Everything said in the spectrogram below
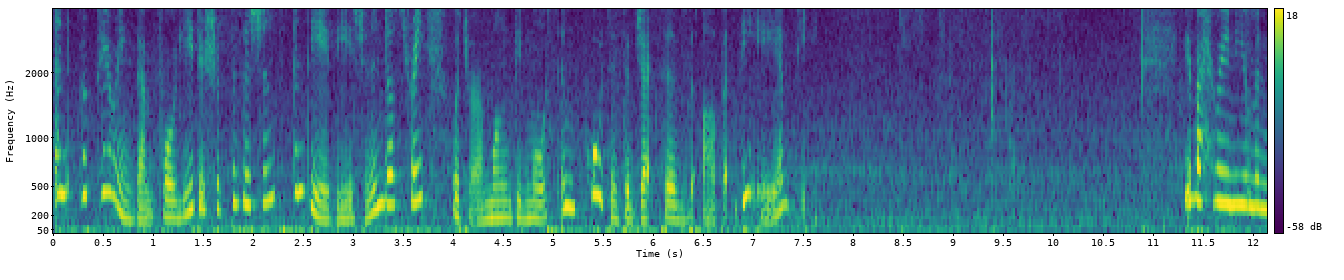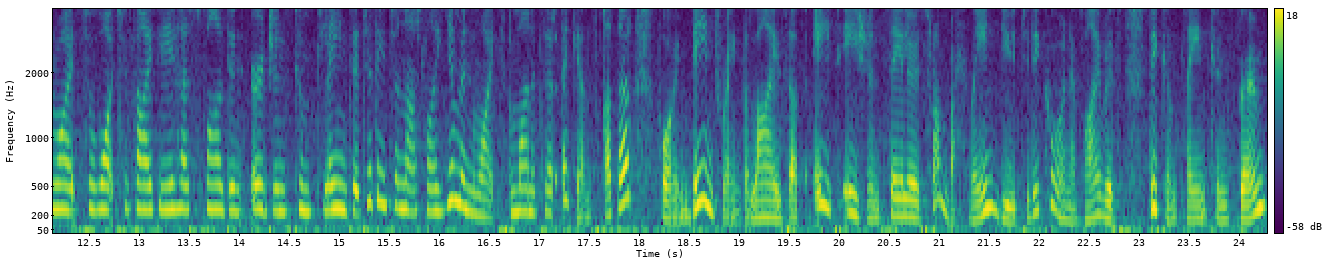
and preparing them for leadership positions in the aviation industry, which are among the most important objectives of the AMP. The Bahrain Human Rights Watch Society has filed an urgent complaint to the International Human Rights Monitor against Qatar for endangering the lives of eight Asian sailors from Bahrain due to the coronavirus. The complaint confirmed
